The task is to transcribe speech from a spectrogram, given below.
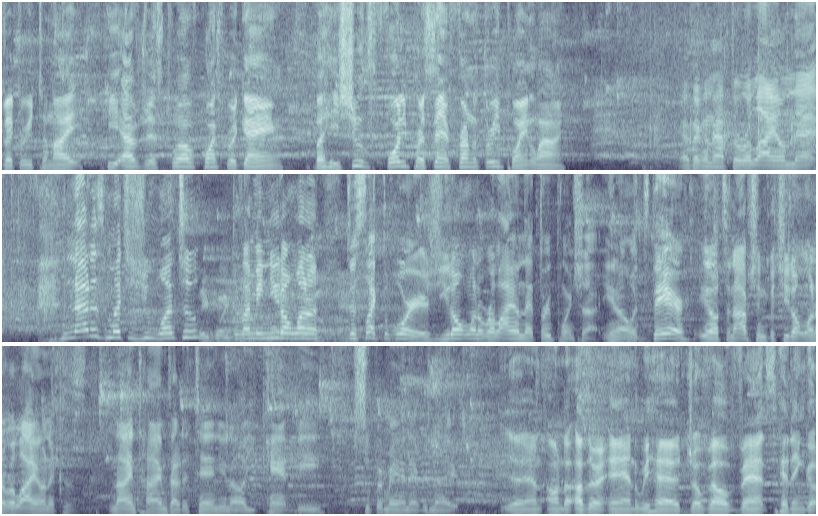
victory tonight. He averages 12 points per game, but he shoots 40% from the three-point line. Yeah, they're going to have to rely on that not as much as you want to, because I mean, you don't want to just like the Warriors. You don't want to rely on that three-point shot. You know, it's there. You know, it's an option, but you don't want to rely on it because nine times out of ten, you know, you can't be Superman every night. Yeah, and on the other end, we had Jovel Vance hitting a,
